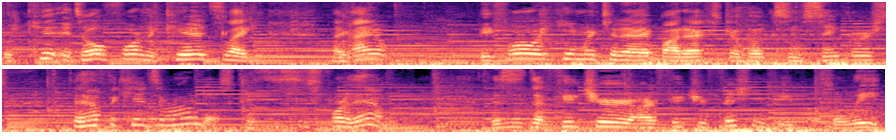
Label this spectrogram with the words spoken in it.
The kid, it's all for the kids. Like, like I, before we came here today, I bought extra hooks and sinkers to help the kids around us because this is for them. This is the future, our future fishing people. So we,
